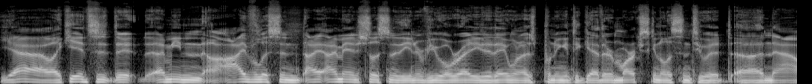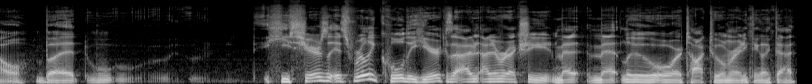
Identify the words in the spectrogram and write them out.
Yeah, like it's. It, I mean, I've listened. I, I managed to listen to the interview already today when I was putting it together. Mark's going to listen to it uh, now, but w- he shares. It's really cool to hear because I, I never actually met met Lou or talked to him or anything like that.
